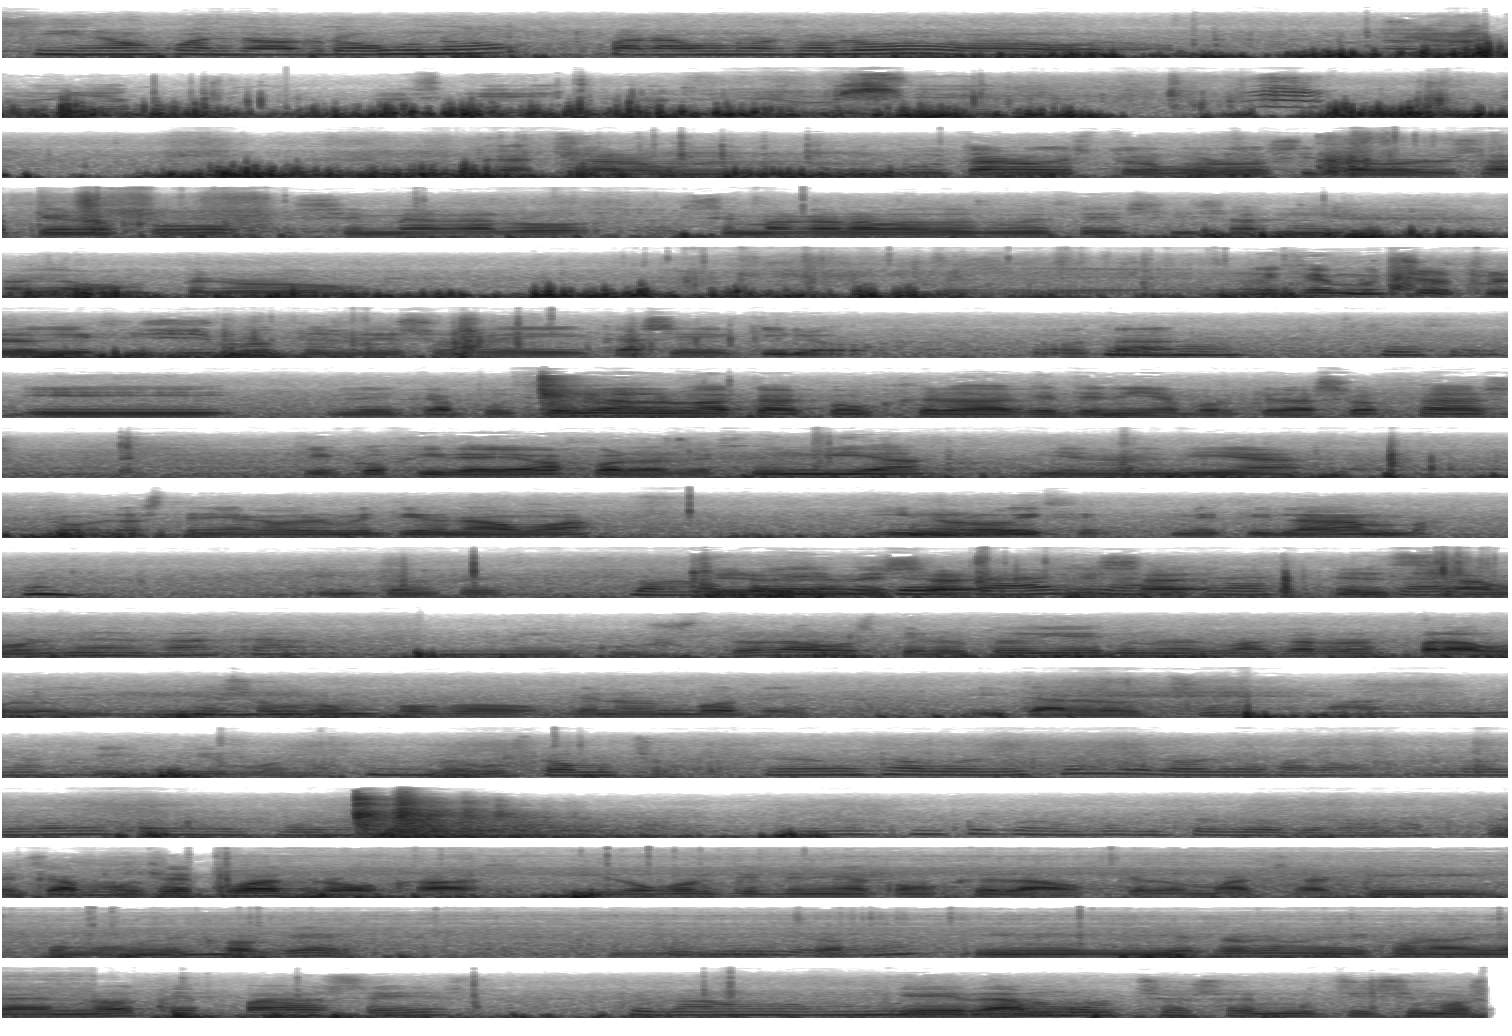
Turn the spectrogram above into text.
porque si no, cuando abro uno, para uno solo... Yo el otro día, es que finalmente cachar un, gutano de estos gordos y tal, los hacían el fuego, se me agarró, se me agarraba dos veces y salí. Había un perro. eh, no hice muchos, pero 16 botes de esos de casi de kilo o tal. Ujú, Sí, sí. Y le capucé la albahaca congelada que tenía, porque las hojas que cogí de ahí abajo las dejé un día y en el día las tenía que haber metido en agua y no lo hice, metí la gamba. Entonces, Bueno, pero oye, me sa- me sa- el sabor de la albahaca me gustó la hostia. El otro día hice unos macarrones para abuelo y, y me sobró un poco que no embote. Y tal lo eché, madre mía, qué, qué bueno. Me gusta mucho. Un sabor eso y el orégano. El orégano también es bueno. Con un poquito de. Le capucé cuatro hojas y luego el que tenía congelado, que lo machaqué como me dijo aquel. Y, y eso que me dijo una amiga, no te pases, Que da un... que da muchos, muchísimos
